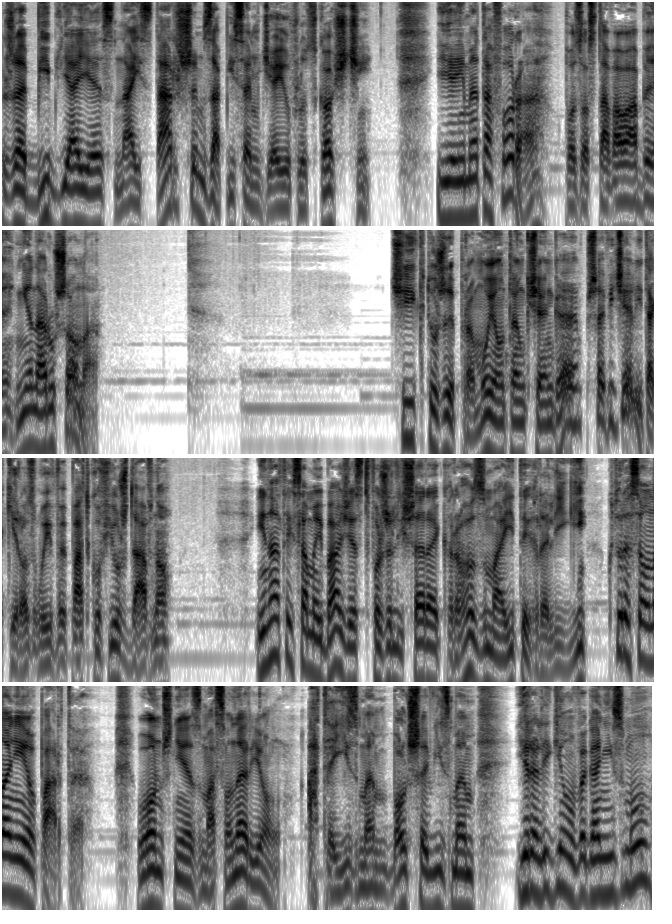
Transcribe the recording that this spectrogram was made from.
że Biblia jest najstarszym zapisem dziejów ludzkości i jej metafora pozostawałaby nienaruszona. Ci, którzy promują tę księgę, przewidzieli taki rozwój wypadków już dawno. I na tej samej bazie stworzyli szereg rozmaitych religii, które są na niej oparte, łącznie z masonerią, ateizmem, bolszewizmem i religią weganizmu,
